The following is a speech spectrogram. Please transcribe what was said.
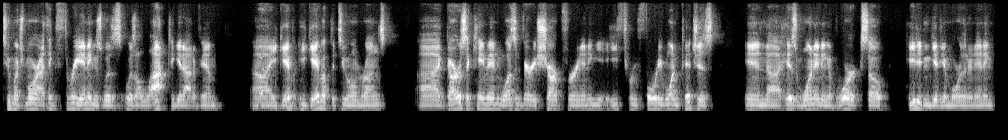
too much more. I think three innings was was a lot to get out of him. Uh, he gave he gave up the two home runs. Uh, Garza came in, wasn't very sharp for an inning. He threw 41 pitches in uh, his one inning of work, so he didn't give you more than an inning.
